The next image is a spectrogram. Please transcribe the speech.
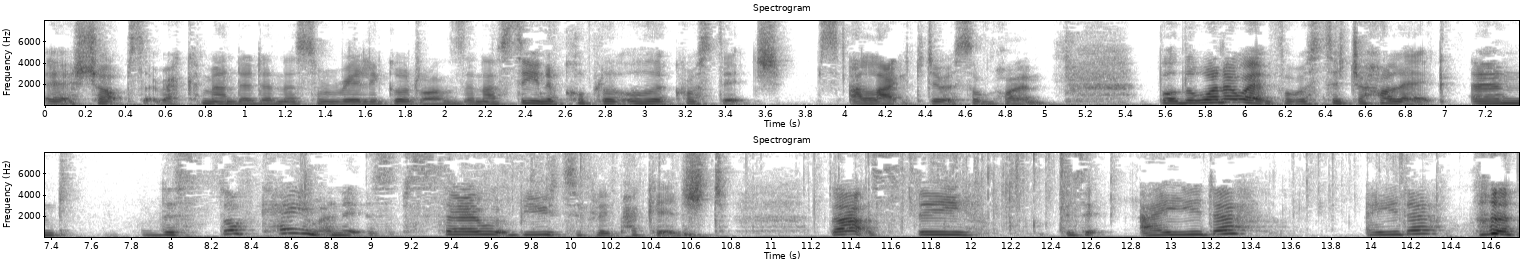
uh, shops that recommended and there's some really good ones and I've seen a couple of other cross stitch I like to do at some point. But the one I went for was Stitchaholic and the stuff came and it's so beautifully packaged. That's the, is it Aida? Aida?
